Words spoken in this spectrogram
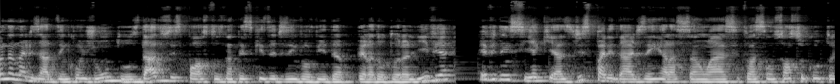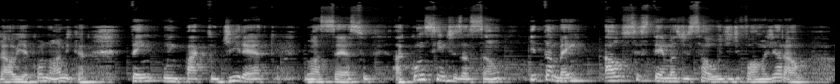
Quando analisados em conjunto, os dados expostos na pesquisa desenvolvida pela doutora Lívia evidencia que as disparidades em relação à situação sociocultural e econômica têm um impacto direto no acesso à conscientização e também aos sistemas de saúde de forma geral.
